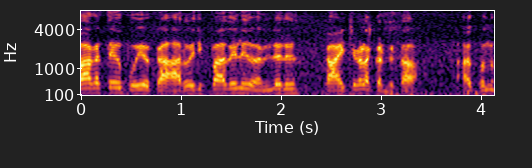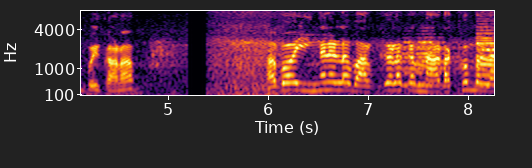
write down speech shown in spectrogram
ഭാഗത്തേക്ക് പോയി വെക്കാം. ആറുവരിപ്പാതയിൽ നല്ലൊരു കാഴ്ചകളൊക്കെ ഉണ്ട് കേട്ടോ അതൊക്കെ ഒന്ന് പോയി കാണാം. അപ്പോൾ ഇങ്ങനെയുള്ള വർക്കുകളൊക്കെ നടക്കുമ്പോഴുള്ള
